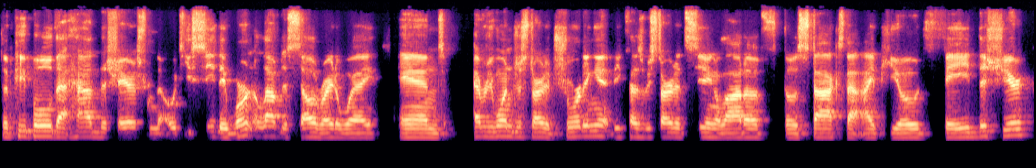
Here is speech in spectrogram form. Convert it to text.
the people that had the shares from the OTC, they weren't allowed to sell right away. And everyone just started shorting it because we started seeing a lot of those stocks that IPO'd fade this year,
